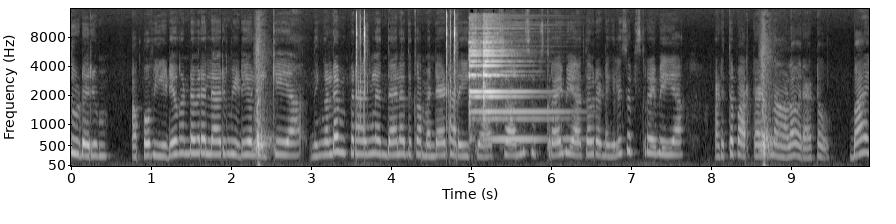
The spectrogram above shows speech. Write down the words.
തുടരും. അപ്പോൾ വീഡിയോ കണ്ടവരെല്ലാവരും വീഡിയോ ലൈക്ക് ചെയ്യുക. നിങ്ങളുടെ അഭിപ്രായങ്ങൾ എന്തായാലും അത് കമന്റായിട്ട് അറിയിക്കുക. ചാനൽ സബ്സ്ക്രൈബ് ചെയ്യാത്തവരുണ്ടെങ്കിൽ സബ്സ്ക്രൈബ് ചെയ്യുക. അടുത്ത പാർട്ടായിട്ട് നാളെ വരാട്ടോ. ബൈ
